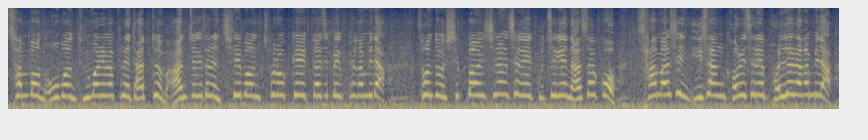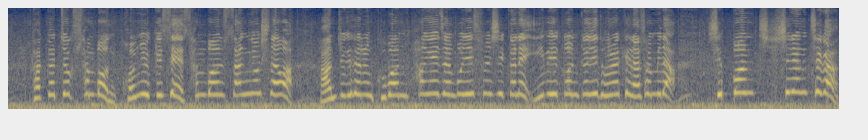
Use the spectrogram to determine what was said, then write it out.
3번, 5번 두 마리 마필의 다툼 안쪽에서는 7번 초록길까지 팽팽합니다. 선두 10번 신영채강의 구책에 나섰고 사마신 이상 거리선에 벌려나갑니다. 바깥쪽 3번 권율기세 3번 쌍용신화와 안쪽에서는 9번 황해 장군이 순식간에 2위권까지 도약해 나섭니다. 10번 신흥채강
